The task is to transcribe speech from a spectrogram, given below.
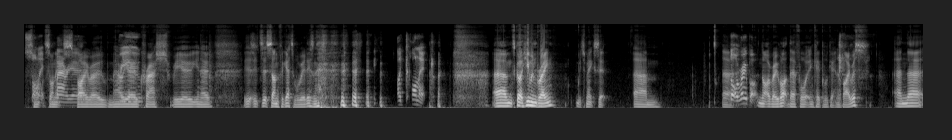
Sonic, Sonic, Mario. Spyro, Mario, Ryu. Crash, Ryu. You know, it's it's unforgettable, really, isn't it? Iconic. um, it's got a human brain, which makes it um, Not a robot. not a robot, therefore incapable of getting a virus. And uh,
